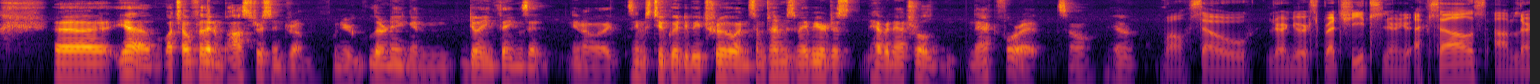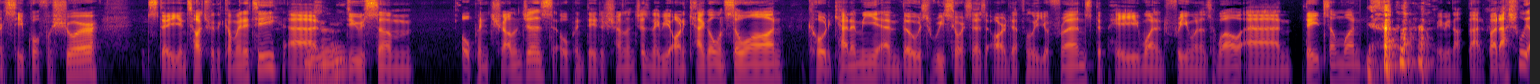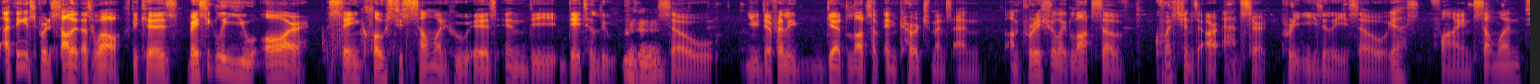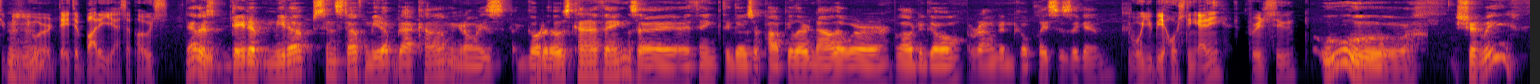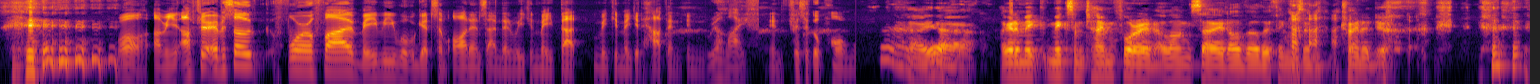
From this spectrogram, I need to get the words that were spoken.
uh, yeah watch out for that imposter syndrome when you're learning and doing things that you know like seems too good to be true and sometimes maybe you're just have a natural knack for it. So yeah. Well, so learn your spreadsheets, learn your Excels, um, learn SQL for sure, stay in touch with the community and mm-hmm. do some open challenges, open data challenges, maybe on Kaggle and so on. Codecademy and those resources are definitely your friends. The paid one and free one as well. And date someone, maybe not that, but actually I think it's pretty solid as well because basically you are staying close to someone who is in the data loop. Mm-hmm. So you definitely get lots of encouragements and I'm pretty sure like lots of questions are answered pretty easily. So yes, find someone to be mm-hmm. your data buddy, I suppose. Yeah, there's data meetups and stuff, meetup.com. You can always go to those kind of things. I, I think those are popular now that we're allowed to go around and go places again. Will you be hosting any pretty soon? Ooh, should we? well, I mean, after episode four or five, maybe we'll get some audience, and then we can make that, we can make it happen in real life, in physical form. Yeah, yeah. I got to make make some time for it alongside all the other things I'm trying to do.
